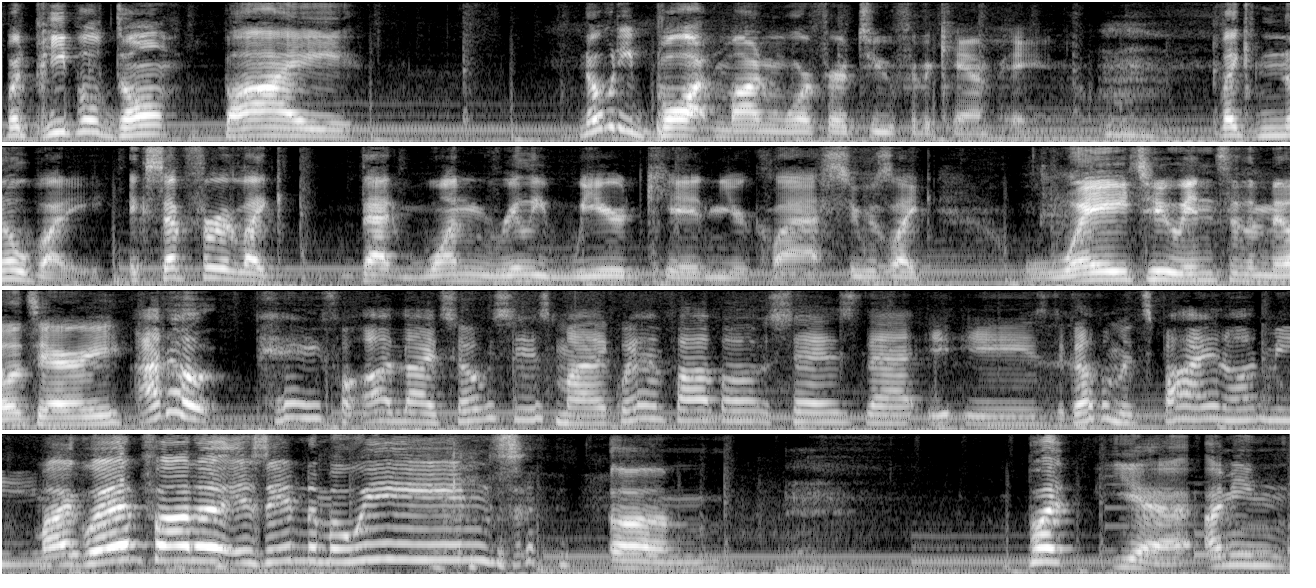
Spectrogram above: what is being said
but people don't buy. Nobody bought Modern Warfare 2 for the campaign. Like nobody, except for like that one really weird kid in your class who was like way too into the military. I don't pay for online services. My grandfather says that it is the government spying on me. My grandfather is in the Marines. um, but yeah, I mean,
